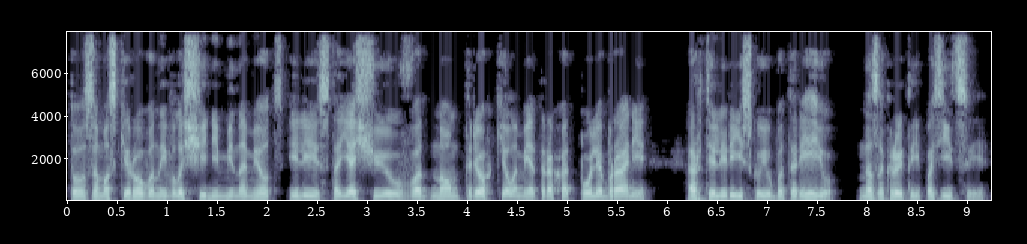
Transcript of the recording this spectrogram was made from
то замаскированный в лощине миномет или стоящую в одном-трех километрах от поля брани артиллерийскую батарею на закрытые позиции,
